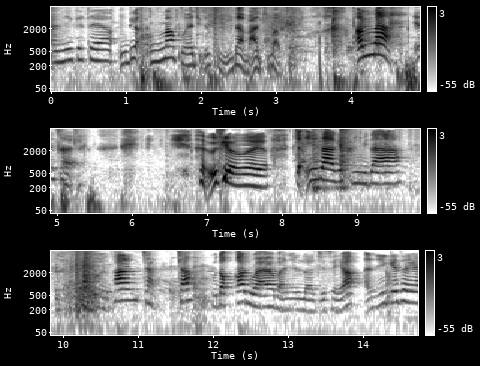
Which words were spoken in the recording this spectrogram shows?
안녕히 계세요. 우리 엄마 보여주겠습니다. 마지막으로. 엄마, 인사해. 우리 엄마요. 자, 인사하겠습니다. 여러분, 구독과 좋아요 많이 눌러주세요. 안녕히 계세요.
